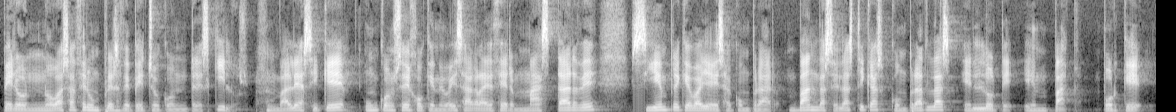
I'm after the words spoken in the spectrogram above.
pero no vas a hacer un press de pecho con 3 kilos, ¿vale? Así que un consejo que me vais a agradecer más tarde, siempre que vayáis a comprar bandas elásticas, compradlas en lote, en pack, porque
